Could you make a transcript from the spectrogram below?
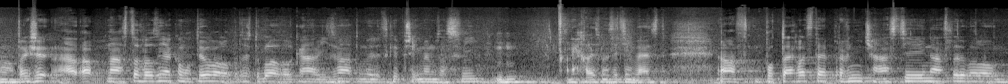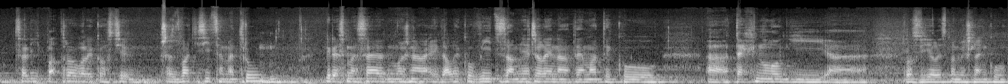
No, takže a, a nás to hrozně jako motivovalo, protože to byla velká výzva a to my vždycky přijmeme za svý. Mm-hmm. A nechali jsme se tím vést. A po téhle z té první části následovalo celý patro velikosti přes 2000 metrů, mm-hmm. kde jsme se možná i daleko víc zaměřili na tématiku technologií, rozvíjeli jsme myšlenku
